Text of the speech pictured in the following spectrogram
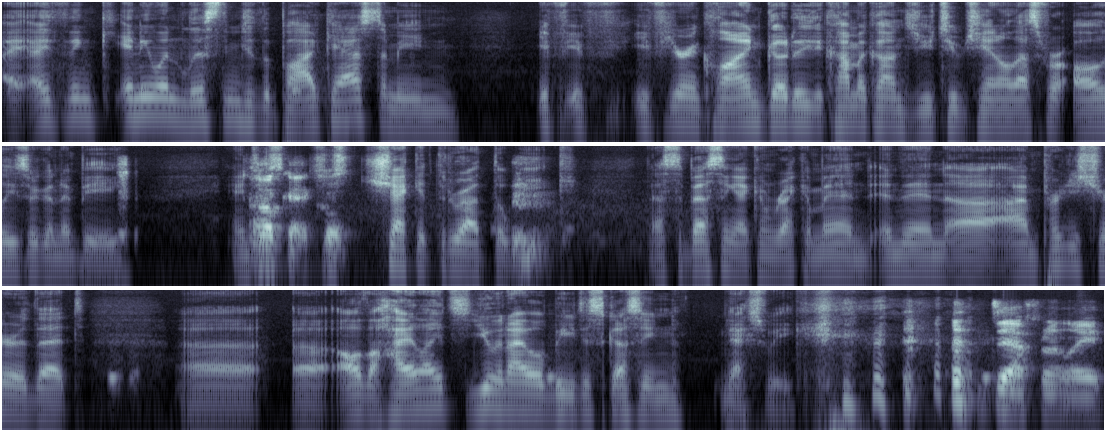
I, I think anyone listening to the podcast, I mean, if if if you're inclined, go to the Comic Con's YouTube channel. That's where all these are gonna be, and just Okay, cool. just check it throughout the week. That's the best thing I can recommend. And then uh, I'm pretty sure that uh, uh, all the highlights you and I will be discussing next week. definitely.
